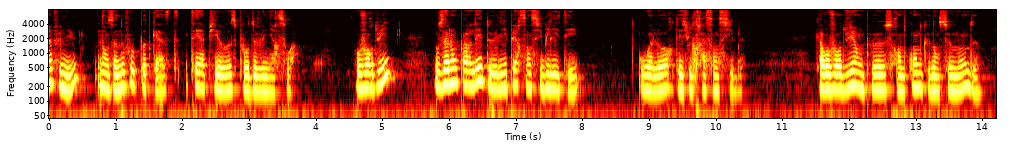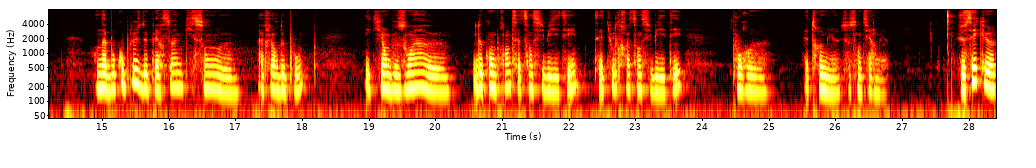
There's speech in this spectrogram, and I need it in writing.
bienvenue dans un nouveau podcast Théapiose pour devenir soi. Aujourd'hui, nous allons parler de l'hypersensibilité ou alors des ultrasensibles. Car aujourd'hui, on peut se rendre compte que dans ce monde, on a beaucoup plus de personnes qui sont euh, à fleur de peau et qui ont besoin euh, de comprendre cette sensibilité, cette ultrasensibilité pour euh, être mieux, se sentir mieux. Je sais que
